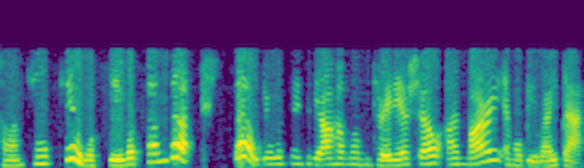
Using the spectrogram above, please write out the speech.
content too. We'll see what comes up. So you're listening to the Aha Moments Radio Show. I'm Mari, and we'll be right back.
